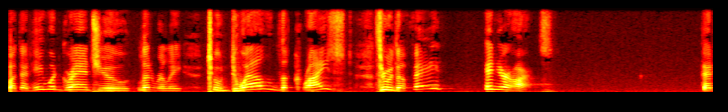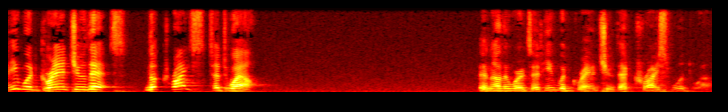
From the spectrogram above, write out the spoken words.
but that he would grant you, literally, to dwell the Christ through the faith in your hearts. That he would grant you this, the Christ to dwell. In other words, that he would grant you that Christ would dwell.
